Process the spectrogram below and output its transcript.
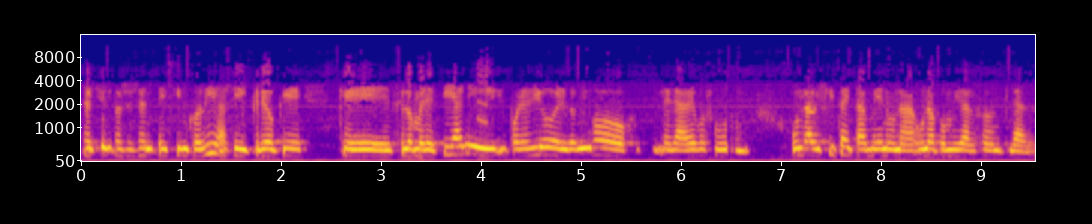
365 días y creo que que se lo merecían y, y por ello el domingo le daremos un- una visita y también una, una comida a los empleados.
